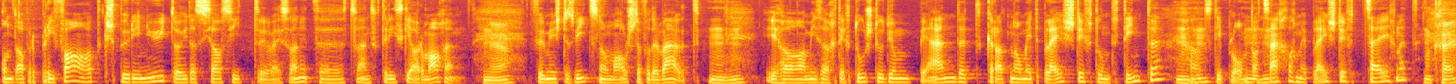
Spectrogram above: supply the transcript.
Und aber privat spüre ich nichts, weil ich das ja seit äh, weiß auch nicht, 20, äh, 30 Jahren mache. Ja. Für mich ist das das Normalste der Welt. Mhm. Ich habe mein Architekturstudium beendet, gerade noch mit Bleistift und Tinte. Mhm. Ich habe das Diplom mhm. tatsächlich mit Bleistift gezeichnet. Okay.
